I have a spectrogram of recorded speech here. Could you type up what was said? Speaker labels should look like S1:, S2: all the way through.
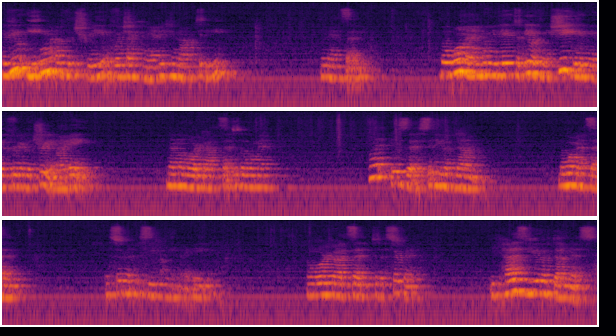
S1: Have you eaten of the tree of which I commanded you not to eat? The man said, The woman whom you gave to be with me, she gave me the fruit of the tree, and I ate. Then the Lord God said to the woman, What is this that you have done? The woman said, The serpent deceived me, and I ate. The Lord God said to the serpent, Because you have done this,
